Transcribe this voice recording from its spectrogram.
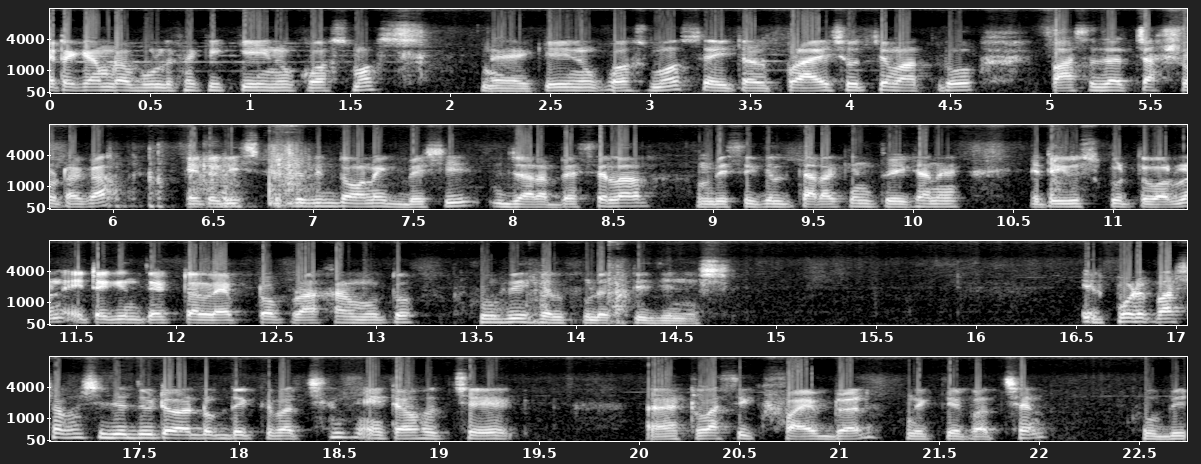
এটাকে আমরা বলে থাকি কেইনো কসমস কেইনো কসমস এইটার প্রাইস হচ্ছে মাত্র পাঁচ হাজার চারশো টাকা। এটার স্পেসও কিন্তু অনেক বেশি। যারা ব্যাচেলার বেসিক্যালি তারা কিন্তু এখানে এটা ইউজ করতে পারবেন। এটা কিন্তু একটা ল্যাপটপ রাখার মতো খুবই হেল্পফুল একটি জিনিস। এরপরে পাশাপাশি যে দুইটা ওয়ার্ডরোব দেখতে পাচ্ছেন, এটা হচ্ছে ক্লাসিক ফাইভ ডয়ার দেখতে পাচ্ছেন। খুবই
